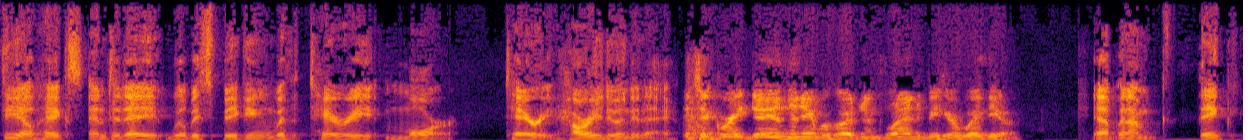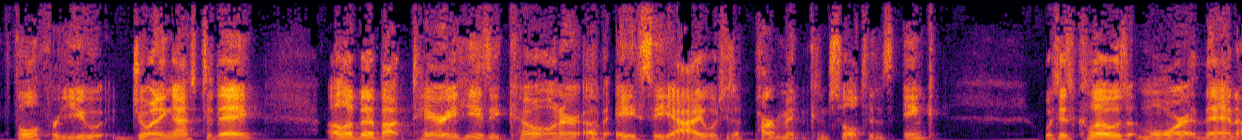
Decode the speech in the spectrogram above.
Theo Hicks, and today we'll be speaking with Terry Moore. Terry, how are you doing today? It's a great day in the neighborhood, and I'm glad to be here with you. Yep, and I'm thankful for you joining us today. A little bit about Terry. He is the co-owner of ACI, which is Apartment Consultants Inc., which has closed more than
